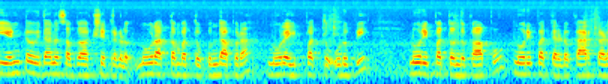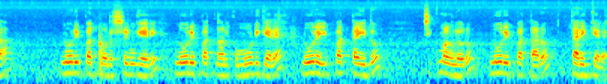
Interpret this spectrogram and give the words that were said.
ಈ ಎಂಟು ವಿಧಾನಸಭಾ ಕ್ಷೇತ್ರಗಳು ನೂರ ಹತ್ತೊಂಬತ್ತು ಕುಂದಾಪುರ, ನೂರ ಇಪ್ಪತ್ತು ಉಡುಪಿ ನೂರಿಪ್ಪತ್ತೊಂದು ಕಾಪು ನೂರಿಪ್ಪತ್ತೆರಡು ಕಾರ್ಕಳ ನೂರಿಪ್ಪತ್ತ್ಮೂರು ಶೃಂಗೇರಿ ನೂರಿಪ್ಪತ್ನಾಲ್ಕು ಮೂಡಿಗೆರೆ, ನೂರ ಇಪ್ಪತ್ತೈದು ಚಿಕ್ಕಮಗಳೂರು ನೂರಿಪ್ಪತ್ತಾರು ತರೀಕೆರೆ.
